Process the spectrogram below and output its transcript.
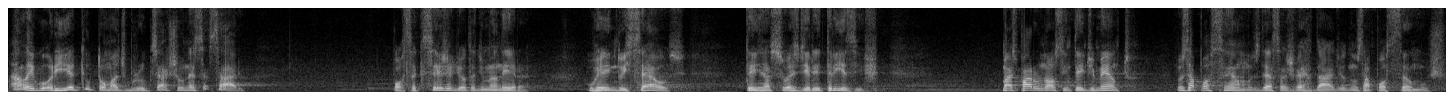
alegoria que o Thomas Brooks achou necessário. Possa que seja de outra maneira. O reino dos céus tem as suas diretrizes. Mas para o nosso entendimento, nos apossamos dessas verdades, nos apossamos.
